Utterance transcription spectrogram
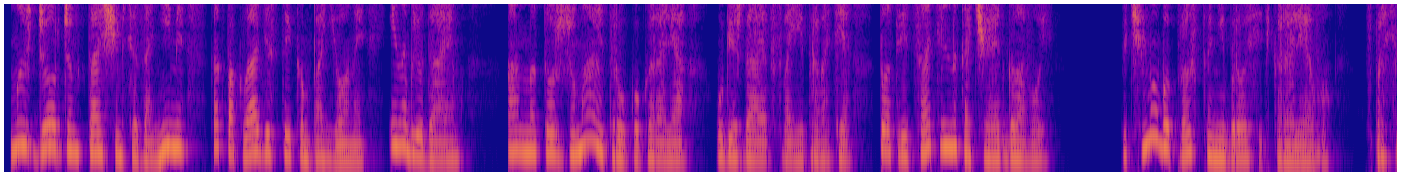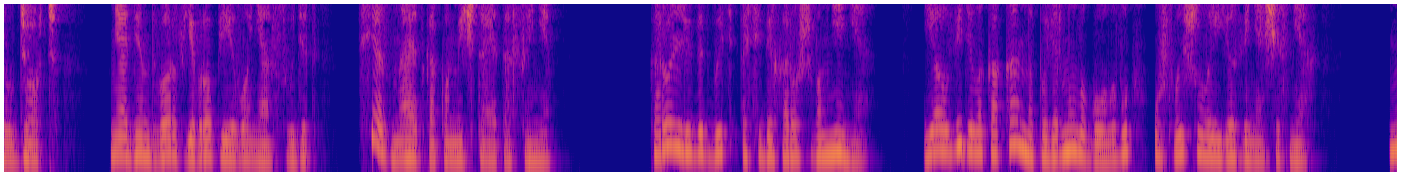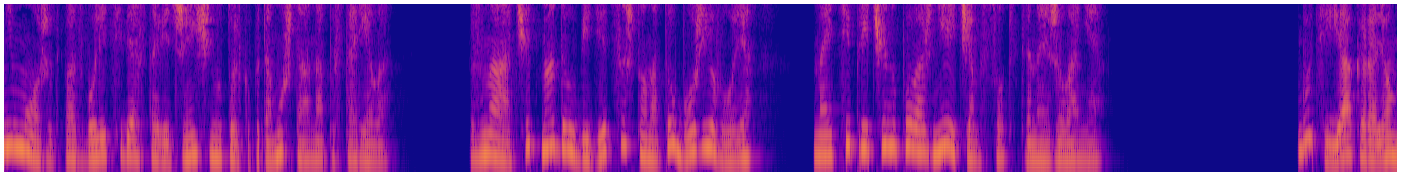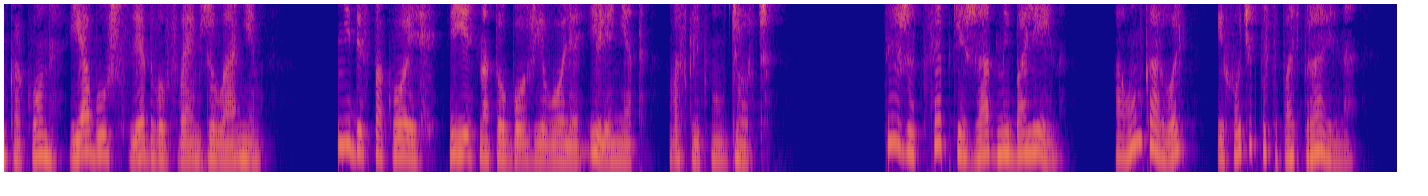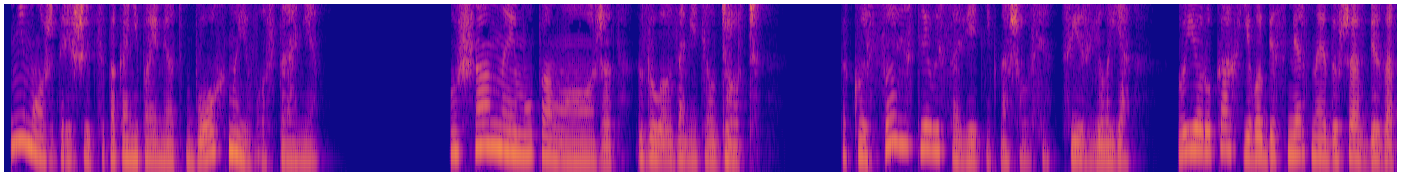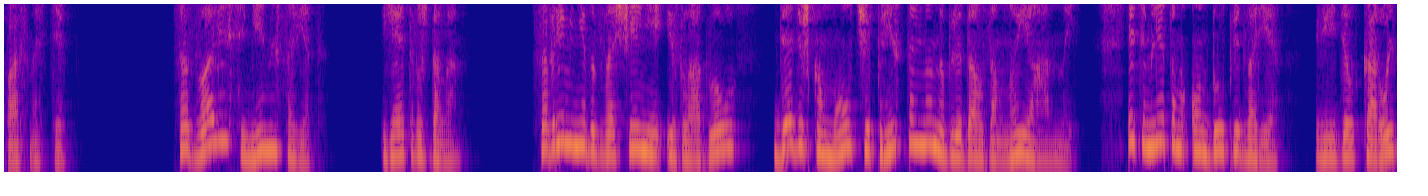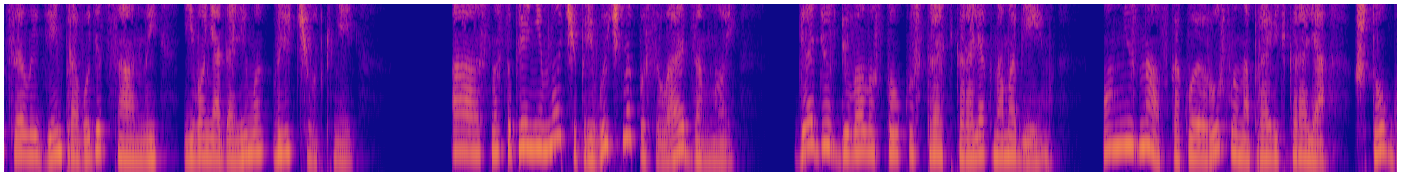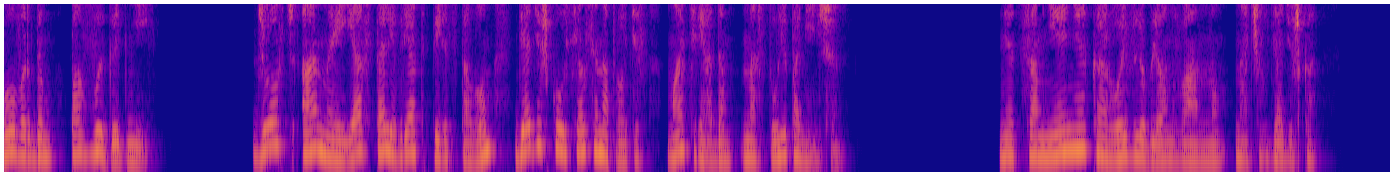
Мы с Джорджем тащимся за ними, как покладистые компаньоны, и наблюдаем. Анна то сжимает руку короля, убеждая в своей правоте, то отрицательно качает головой. Почему бы просто не бросить королеву? — спросил Джордж. «Ни один двор в Европе его не осудит. Все знают, как он мечтает о сыне». Король любит быть о себе хорошего мнения. Я увидела, как Анна повернула голову, услышала ее звенящий смех. Не может позволить себе оставить женщину только потому, что она постарела. Значит, надо убедиться, что на то Божья воля. Найти причину поважнее, чем собственное желание. Будь я королем, как он, я бы уж следовал своим желаниям. «Не беспокоясь, есть на то Божья воля или нет», — воскликнул Джордж. «Ты же цепкий, жадный болейн, а он король и хочет поступать правильно. Не может решиться, пока не поймет, Бог на его стороне». «Уж Анна ему поможет», — зло заметил Джордж. «Какой совестливый советник нашелся», — съязвила я. «В ее руках его бессмертная душа в безопасности». Созвали семейный совет. Я этого ждала. Со времени возвращения из Ладлоу дядюшка молча пристально наблюдал за мной и Анной. Этим летом он был при дворе. Видел, король целый день проводит с Анной, его неодолимо влечет к ней. А с наступлением ночи привычно посылает за мной. Дядю сбивала с толку страсть короля к нам обеим. Он не знал, в какое русло направить короля, что Говардом повыгодней. Джордж, Анна и я встали в ряд перед столом, дядюшка уселся напротив, мать рядом, на стуле поменьше. «Нет сомнения, король влюблен в Анну», — начал дядюшка.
